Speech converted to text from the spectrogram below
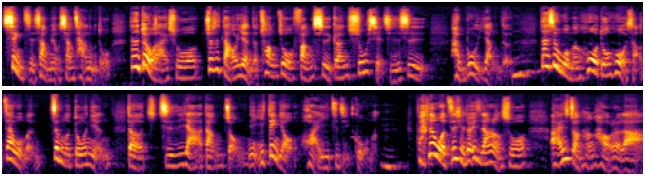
性质上没有相差那么多。但是对我来说，就是导演的创作方式跟书写其实是很不一样的。但是我们或多或少在我们这么多年的职涯当中，你一定有怀疑自己过嘛？嗯，反正我之前就一直嚷嚷说啊，还是转行好了啦。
